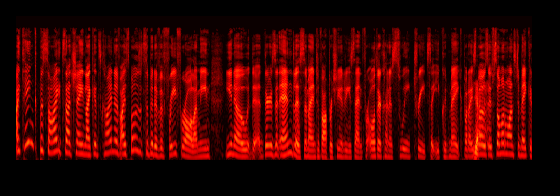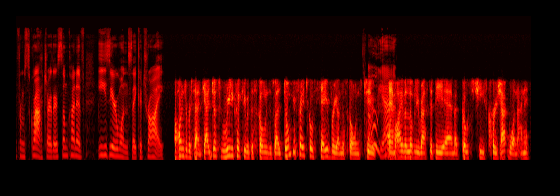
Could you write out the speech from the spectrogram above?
I think besides that, Shane, like it's kind of, I suppose it's a bit of a free for all. I mean, you know, th- there's an endless amount of opportunities then for other kind of sweet treats that you could make. But I Yes. suppose if someone wants to make it from scratch, are there some kind of easier ones they could try? Hundred percent, yeah. Just really quickly with the scones as well. Don't be afraid to go savoury on the scones too. Oh, yeah. Um, I have a lovely recipe, um, a goat cheese courgette one, and it's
